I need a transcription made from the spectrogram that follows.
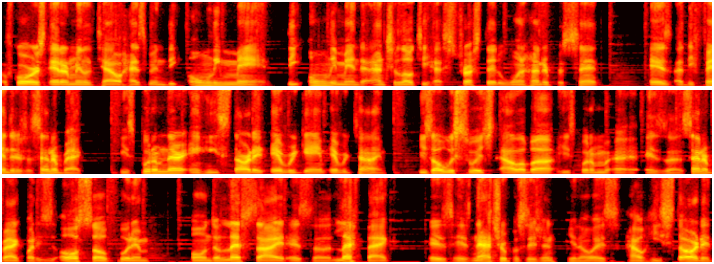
of course, Eder Militao has been the only man, the only man that Ancelotti has trusted 100% as a defender, as a center back. He's put him there and he started every game, every time. He's always switched Alaba. He's put him uh, as a center back, but he's also put him on the left side as a left back, is his natural position. You know, is how he started.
